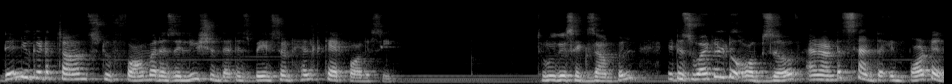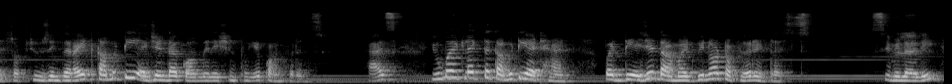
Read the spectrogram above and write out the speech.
then you get a chance to form a resolution that is based on healthcare policy. Through this example, it is vital to observe and understand the importance of choosing the right committee agenda combination for your conference, as you might like the committee at hand, but the agenda might be not of your interests. Similarly,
